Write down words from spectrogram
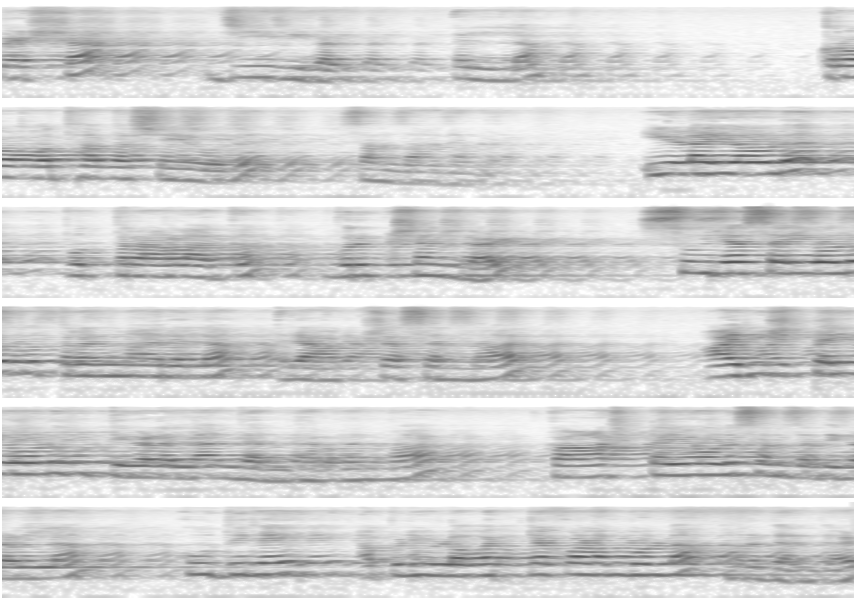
വിഷ ജീവികൾ എല്ലാം ക്രോധവശയോട് സന്താനങ്ങൾ. ഇളയോട് പുത്രാളാക്കും വൃക്ഷങ്ങൾ സുരസയോട് പുത്രന്മാരെല്ലാം രാക്ഷസന്മാർ അരിഷ്ടയോട് കുട്ടികളെല്ലാം ഗന്ധർവന്മാർ കാഷ്ടയോട് സന്തതികളെല്ലാം കുതിര അപ്പടിയുള്ള ഒറ്റക്കുളമ്പുള്ള മൃഗങ്ങൾ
